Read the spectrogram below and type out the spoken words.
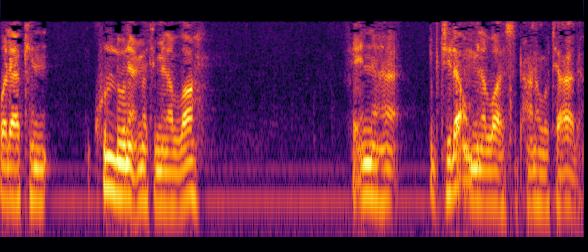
ولكن كل نعمة من الله فإنها ابتلاء من الله سبحانه وتعالى.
